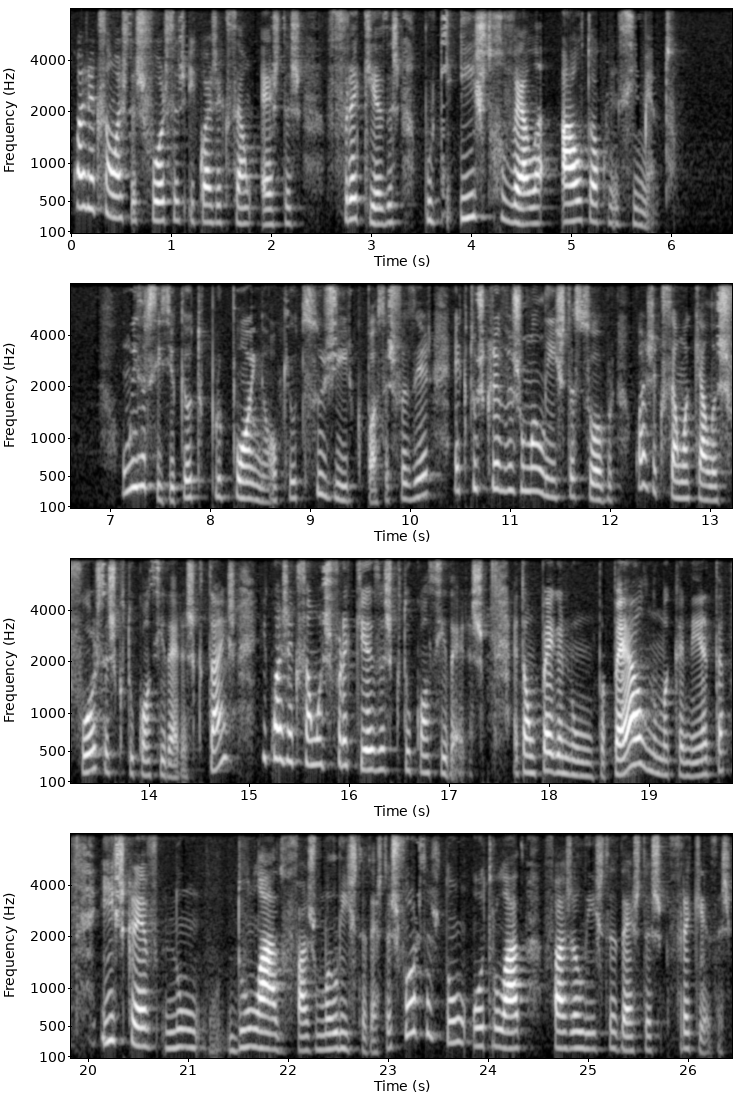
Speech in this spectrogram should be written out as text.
quais é que são estas forças e quais é que são estas fraquezas, porque isto revela autoconhecimento. Um exercício que eu te proponho ou que eu te sugiro que possas fazer é que tu escrevas uma lista sobre quais é que são aquelas forças que tu consideras que tens e quais é que são as fraquezas que tu consideras. Então pega num papel, numa caneta e escreve num, de um lado faz uma lista destas forças, do outro lado faz a lista destas fraquezas.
